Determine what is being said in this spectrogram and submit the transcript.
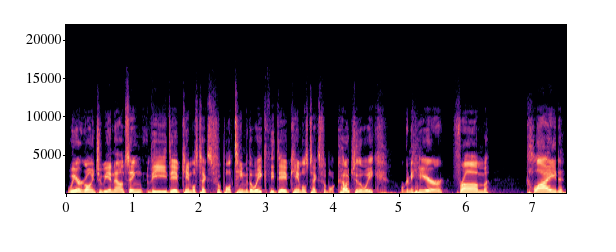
we are going to be announcing the Dave Campbell's Texas Football Team of the Week, the Dave Campbell's Texas Football Coach of the Week. We're going to hear from Clyde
